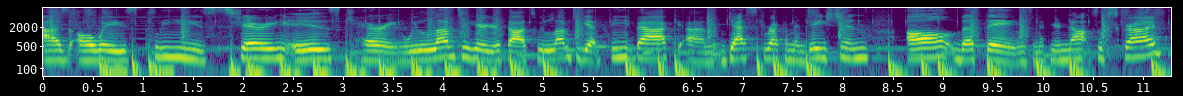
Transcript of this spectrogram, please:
As always, please, sharing is caring. We love to hear your thoughts. We love to get feedback, um, guest recommendations, all the things. And if you're not subscribed,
